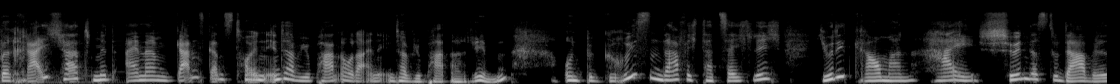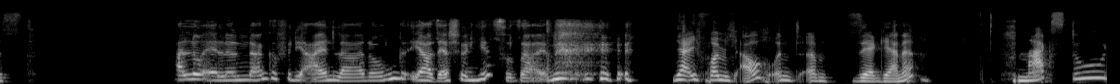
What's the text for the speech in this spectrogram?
bereichert mit einem ganz, ganz tollen Interviewpartner oder eine Interviewpartnerin. Und begrüßen darf ich tatsächlich Judith Graumann. Hi, schön, dass du da bist. Hallo Ellen, danke für die Einladung. Ja, sehr schön hier zu sein. ja, ich freue mich auch und ähm, sehr gerne. Magst du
